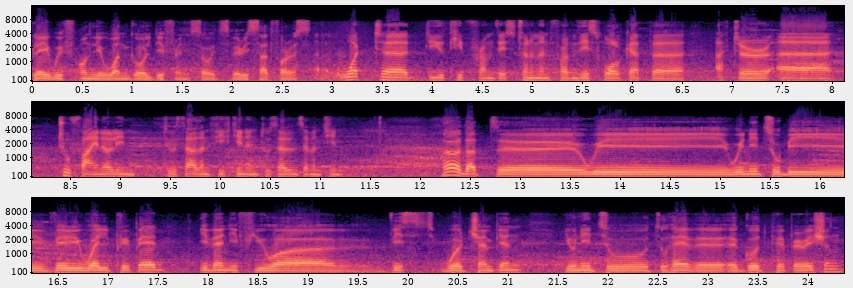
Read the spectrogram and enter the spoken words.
played with only one goal difference. So it's very sad for us. What uh, do you keep from this tournament, from this World Cup, after two final in 2015 and 2017? Oh, that uh, we we need to be very well prepared. Even if you are this world champion, you need to to have a, a good preparation.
